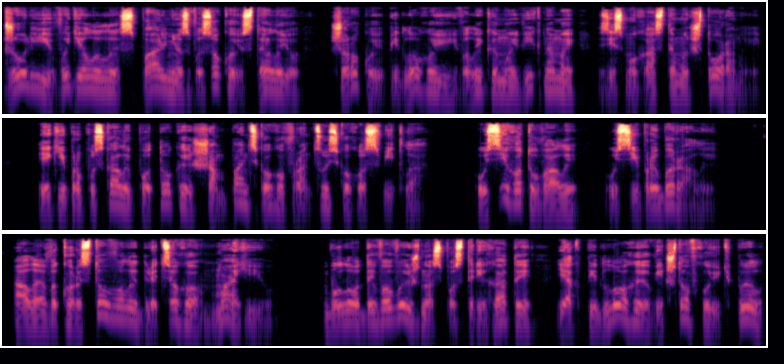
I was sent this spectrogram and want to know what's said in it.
Джулії виділили спальню з високою стелею, широкою підлогою і великими вікнами зі смугастими шторами, які пропускали потоки шампанського французького світла. Усі готували, усі прибирали, але використовували для цього магію. Було дивовижно спостерігати, як підлоги відштовхують пил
